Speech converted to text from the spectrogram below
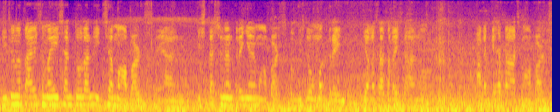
Dito na tayo sa may Santulan Itza mga parts. Ayan, istasyon ng tren yan mga parts. Pag gusto mong mag-train, diyan ka sasakay sa ano, akit ka sa taas mga parts.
